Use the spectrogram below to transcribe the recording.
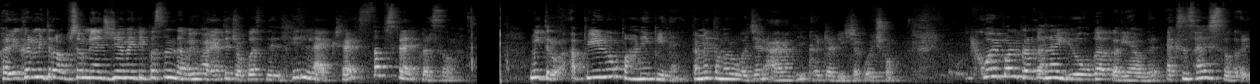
ખરેખર મિત્રો, આપ સૌને આજની માહિતી પસંદ આવી હોય તો ચોક્કસ દિલથી લાઈક શેર સબસ્ક્રાઈબ કરશો. મિત્રો, આ પીળું પાણી પીને તમે તમારું વજન આરામથી ઘટાડી શકો છો. કોઈ પણ પ્રકારના યોગા કર્યા વગર એક્સરસાઇઝ વગર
